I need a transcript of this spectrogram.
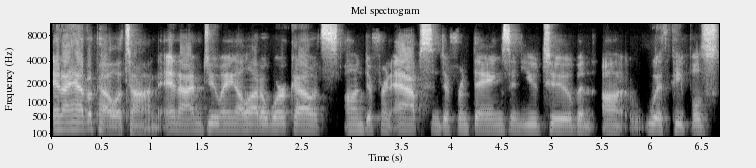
and I have a Peloton and I'm doing a lot of workouts on different apps and different things and YouTube and uh, with people's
